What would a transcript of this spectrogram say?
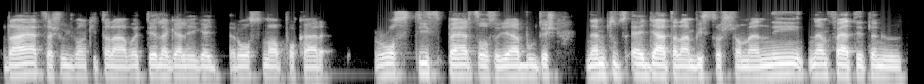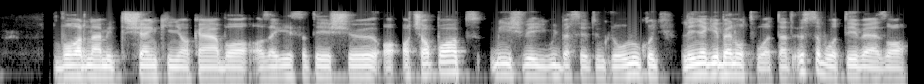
rájátszás úgy van kitalálva, hogy tényleg elég egy rossz nap, akár rossz 10 perc az, hogy elbújt, és nem tudsz egyáltalán biztosra menni, nem feltétlenül varnám itt senki nyakába az egészet, és a, a csapat, mi is végig úgy beszéltünk róluk, hogy lényegében ott volt. Tehát össze volt téve ez a,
